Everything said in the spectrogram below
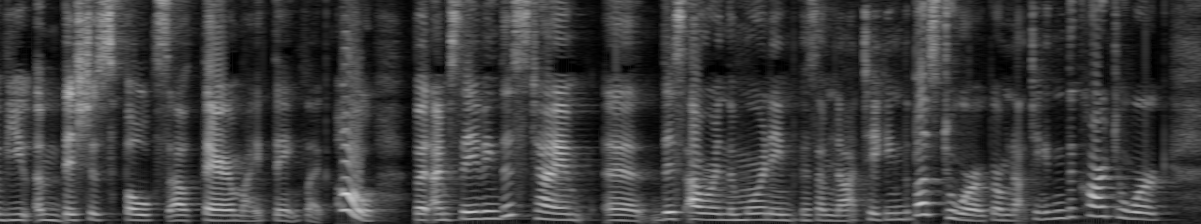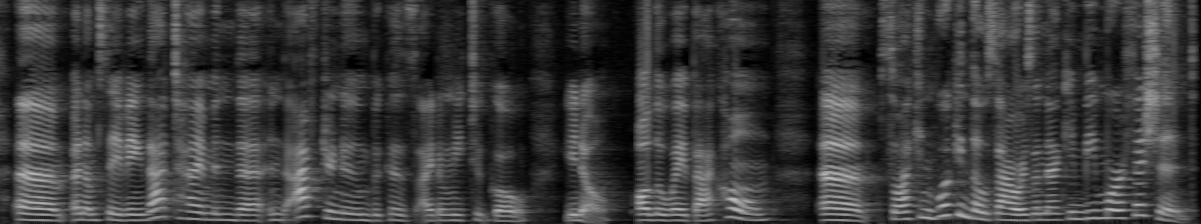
of you ambitious folks out there might think like oh but i'm saving this time uh, this hour in the morning because i'm not taking the bus to work or i'm not taking the car to work um, and i'm saving that time in the in the afternoon because i don't need to go you know all the way back home um, so I can work in those hours and I can be more efficient.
